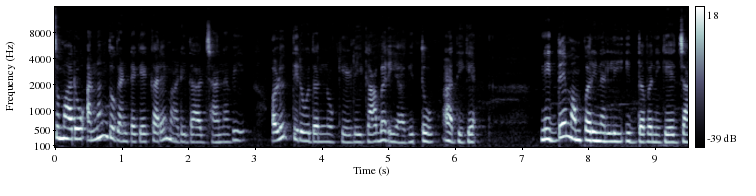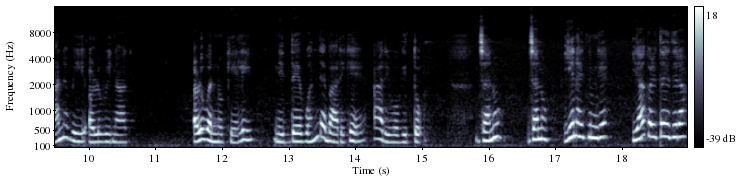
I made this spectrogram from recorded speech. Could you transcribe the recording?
ಸುಮಾರು ಹನ್ನೊಂದು ಗಂಟೆಗೆ ಕರೆ ಮಾಡಿದ ಜಾಹ್ನವಿ ಅಳುತ್ತಿರುವುದನ್ನು ಕೇಳಿ ಗಾಬರಿಯಾಗಿತ್ತು ಆದಿಗೆ. ನಿದ್ದೆ ಮಂಪರಿನಲ್ಲಿ ಇದ್ದವನಿಗೆ ಜಾಹ್ನವಿ ಅಳುವಿನ, ಅಳುವನ್ನು ಕೇಳಿ ನಿದ್ದೆ ಒಂದೇ ಬಾರಿಗೆ ಆರಿ ಹೋಗಿತ್ತು. ಜನು ಜನು, ಏನಾಯ್ತು ನಿಮಗೆ? ಯಾಕೆ ಅಳ್ತಾ ಇದ್ದೀರಾ?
